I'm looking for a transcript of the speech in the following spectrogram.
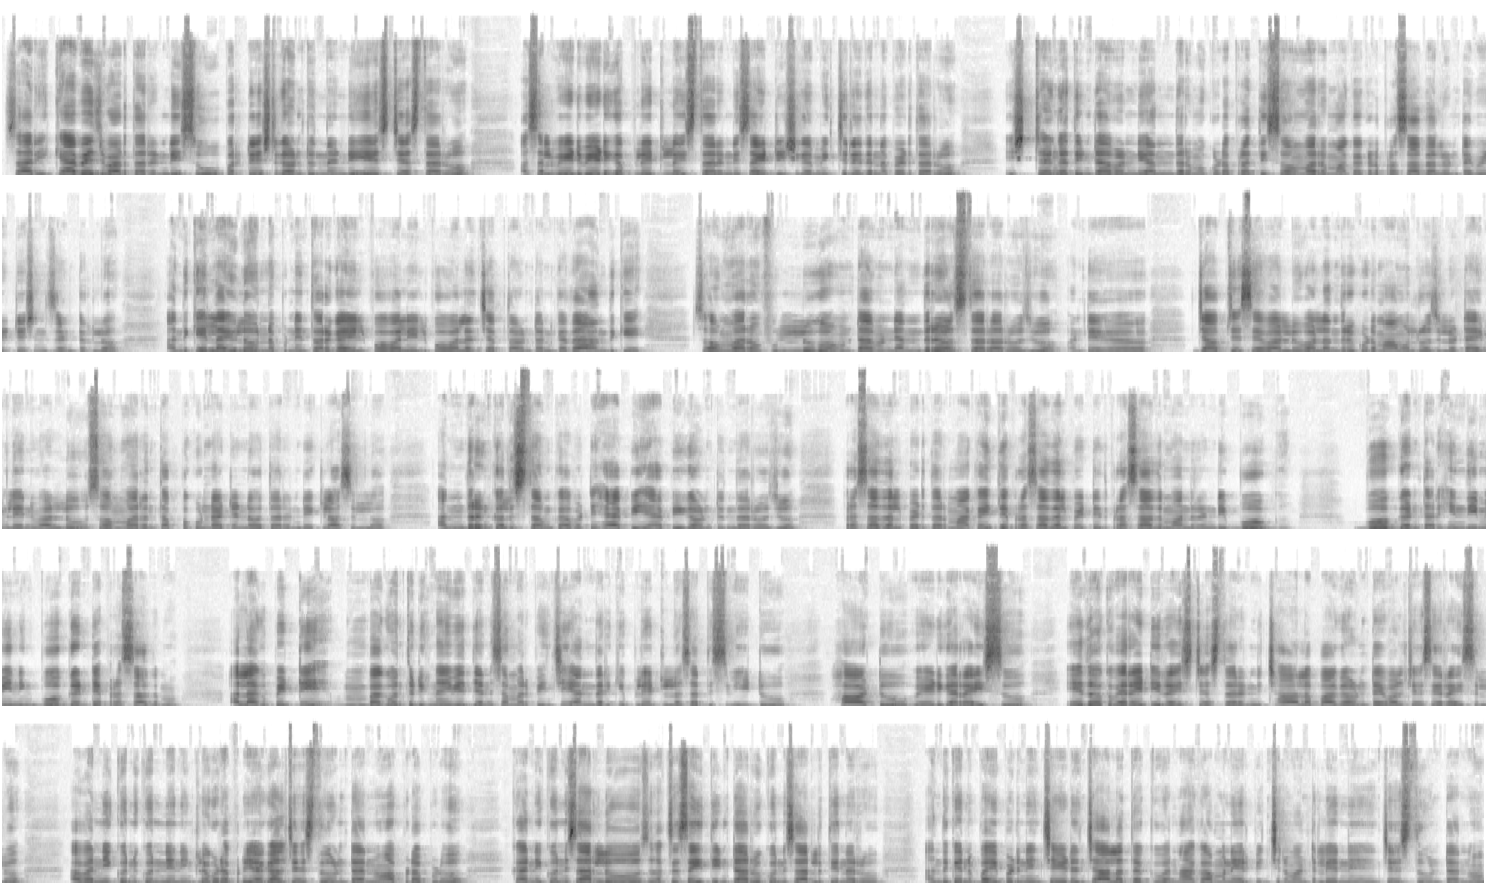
సారీ క్యాబేజ్ వాడతారండి. సూపర్ టేస్ట్గా ఉంటుందండి. వేసి చేస్తారు. అసలు వేడి వేడిగా ప్లేట్లో ఇస్తారండి. సైడ్ డిష్గా మిక్చర్ ఏదైనా పెడతారు. ఇష్టంగా తింటామండి అందరము కూడా. ప్రతి సోమవారం మాకు అక్కడ ప్రసాదాలు ఉంటాయి మెడిటేషన్ సెంటర్లో. అందుకే లైవ్లో ఉన్నప్పుడు నేను త్వరగా వెళ్ళిపోవాలి వెళ్ళిపోవాలని చెప్తా ఉంటాను కదా. అందుకే సోమవారం ఫుల్గా ఉంటామండి. అందరూ వస్తారు ఆ రోజు. అంటే జాబ్ చేసేవాళ్ళు వాళ్ళందరూ కూడా మామూలు రోజుల్లో టైం లేని వాళ్ళు సోమవారం తప్పకుండా అటెండ్ అవుతారండి క్లాసుల్లో. అందరం కలుస్తాం కాబట్టి హ్యాపీ హ్యాపీగా ఉంటుంది ఆ రోజు. ప్రసాదాలు పెడతారు. మాకైతే ప్రసాదాలు పెట్టేది ప్రసాదం అనరండి భోగ్. భోగ్ అంటారు హిందీ మీనింగ్. భోగ్ అంటే ప్రసాదము. అలాగ పెట్టి భగవంతుడికి నైవేద్యాన్ని సమర్పించి అందరికీ ప్లేట్లలో సర్ది స్వీటు హాటు వేడిగా రైసు ఏదో ఒక వెరైటీ రైస్ చేస్తారండి. చాలా బాగా ఉంటాయి వాళ్ళు చేసే రైసులు. అవన్నీ కొన్ని కొన్ని నేను ఇంట్లో కూడా ప్రయోగాలు చేస్తూ ఉంటాను అప్పుడప్పుడు. కానీ కొన్నిసార్లు సక్సెస్ అయి తింటారు కొన్నిసార్లు తినరు. అందుకని భయపడి నేను చేయడం చాలా తక్కువ. నాకు అమ్మ నేర్పించిన వంటలే నేను చేస్తూ ఉంటాను.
